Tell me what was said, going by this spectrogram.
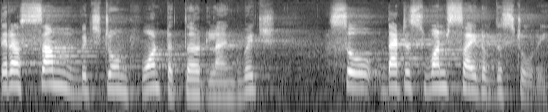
There are some which don't want a third language, so that is one side of the story.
